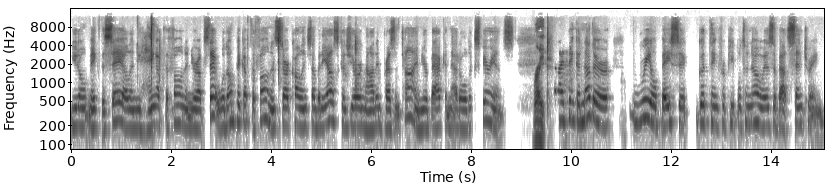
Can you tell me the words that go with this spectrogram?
you don't make the sale and you hang up the phone and you're upset, well, don't pick up the phone and start calling somebody else because you're not in present time. You're back in that old experience. Right. And I think another real basic good thing for people to know is about centering.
